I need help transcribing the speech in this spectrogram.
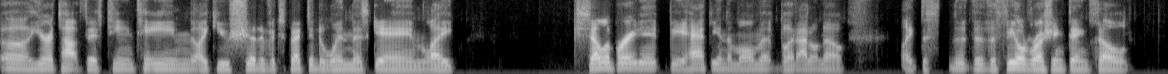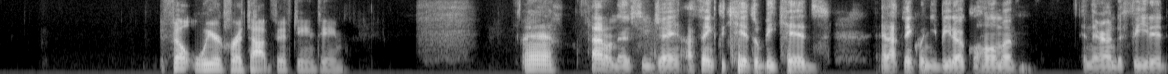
uh, you're a top 15 team. Like you should have expected to win this game. Like celebrate it, be happy in the moment. But I don't know, like the the the, field rushing thing felt felt weird for a top 15 team. Eh, I don't know, CJ. I think the kids will be kids, and I think when you beat Oklahoma and they're undefeated,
